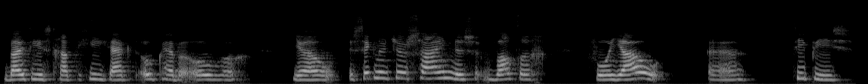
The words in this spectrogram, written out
buiten je strategie ga ik het ook hebben over jouw signature sign, dus wat er voor jou uh, typisch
